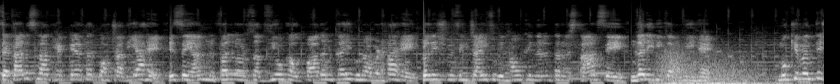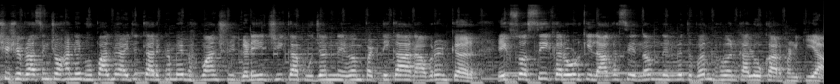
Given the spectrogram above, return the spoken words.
सैंतालीस लाख हेक्टेयर तक पहुँचा दिया है। इससे अन्न, फल और सब्जियों का उत्पादन कई गुना बढ़ा है। प्रदेश में सिंचाई सुविधाओं के निरंतर विस्तार से गरीबी कम हुई है। मुख्यमंत्री श्री शिवराज सिंह चौहान ने भोपाल में आयोजित कार्यक्रम में भगवान श्री गणेश जी का पूजन एवं पट्टी का अनावरण कर 180 करोड़ की लागत से नव निर्मित वन भवन का लोकार्पण किया।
